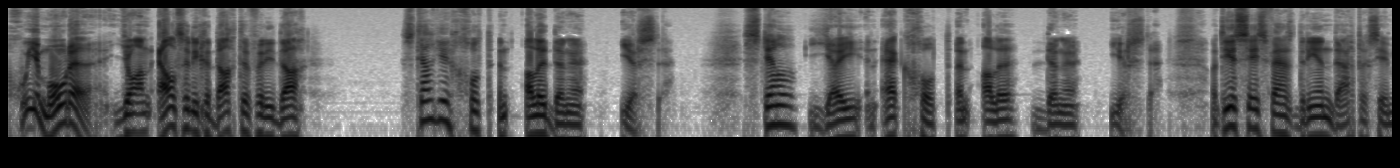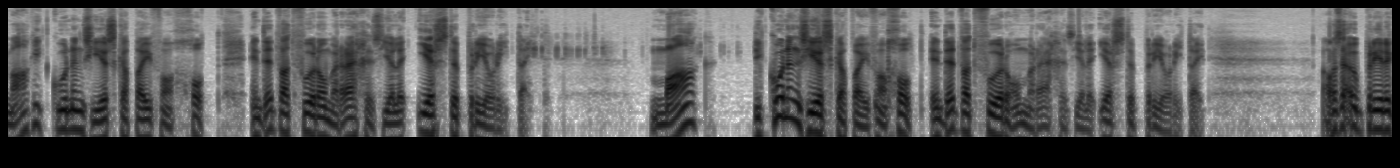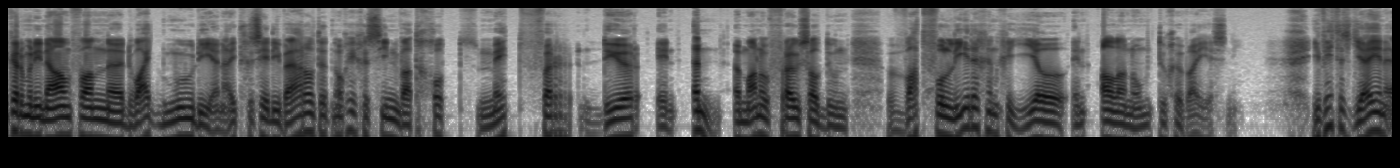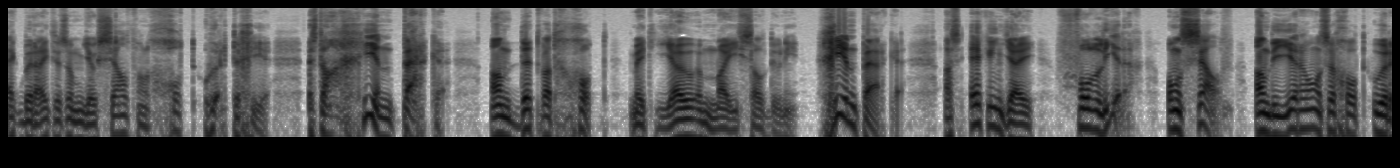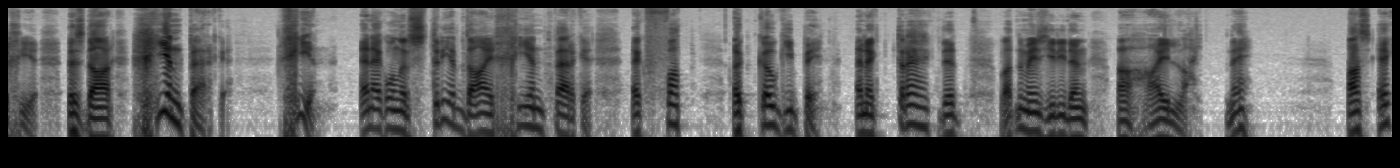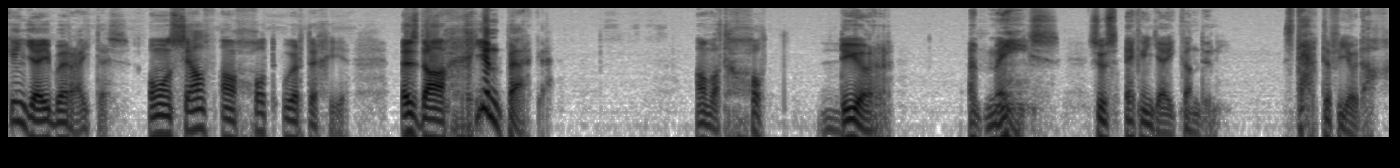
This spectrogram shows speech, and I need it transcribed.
Goeiemôre, Johan Elsen die gedagte vir die dag. Stel jy God in alle dinge eerste. Stel jy en ek God in alle dinge eerste. Matteus 6 vers 33 sê maak die koningsheerskappy van God en dit wat voor hom reg is julle eerste prioriteit. Maak die koningsheerskappy van God en dit wat voor hom reg is julle eerste prioriteit. Daar was 'n ou prediker met die naam van uh, Dwight Moody en hy het gesê die wêreld het nog nie gesien wat God met vir deur en in 'n man of vrou sal doen wat volledig en geheel en al aan hom toegewy is nie. Jy weet as jy en ek bereid is om jouself aan God oor te gee, is daar geen perke aan dit wat God met jou en my sal doen nie. Geen perke as ek en jy volledig onsself aan die Here ons God oorgee, is daar geen perke. Geen. En ek onderstreep daai geen perke. Ek vat 'n koutjie pen en ek trek dit wat nou mense hierdie ding 'n highlight, né? Nee? As ek en jy bereid is om onsself aan God oor te gee, is daar geen perke aan wat God deur 'n mens soos ek en jy kan doen nie. Sterkte vir jou dag.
